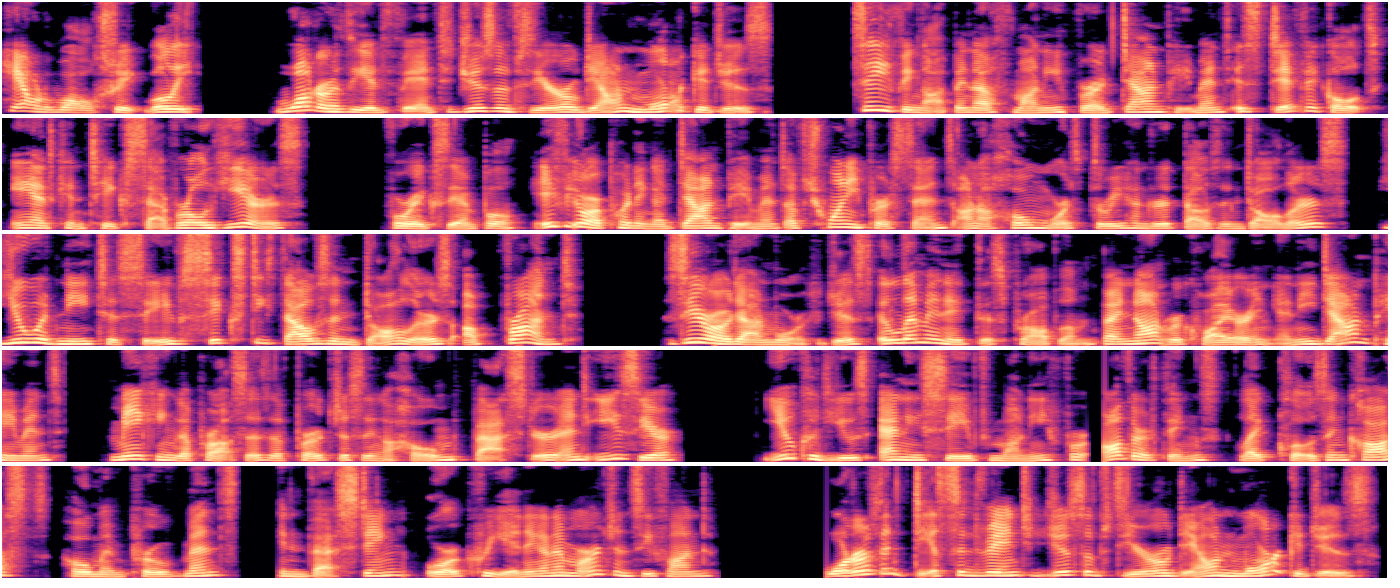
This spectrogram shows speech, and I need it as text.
Hail Wall Street, Willie. What are the advantages of zero down mortgages? Saving up enough money for a down payment is difficult and can take several years. For example, if you are putting a down payment of 20% on a home worth $300,000, you would need to save $60,000 upfront. Zero down mortgages eliminate this problem by not requiring any down payment, making the process of purchasing a home faster and easier. You could use any saved money for other things like closing costs, home improvements, investing, or creating an emergency fund. What are the disadvantages of zero down mortgages?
